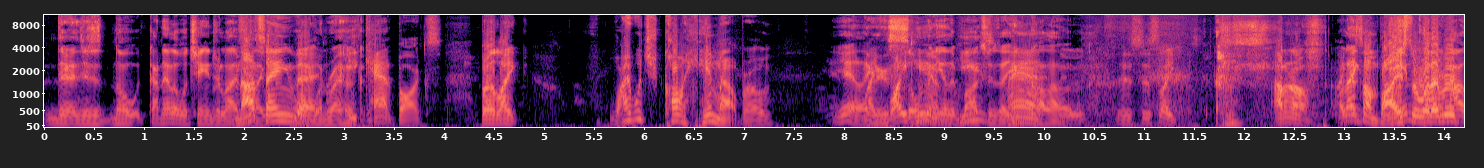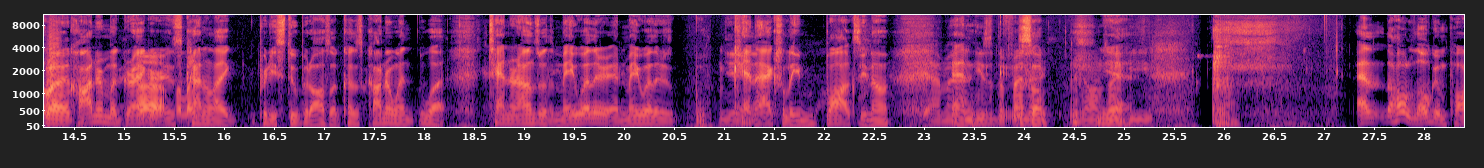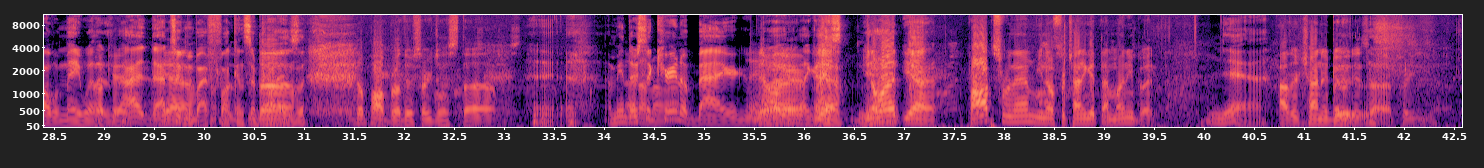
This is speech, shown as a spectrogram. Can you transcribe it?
there- there's no Canelo will change your life. not with, like, saying one- that one right he hook. can't box, but like, why would you call him out, bro? Yeah, like, Like, there's why so him? many other He's- boxers that you man, can call out. dude. This is like, I don't know. I Like, guess I'm biased or whatever, out but Conor McGregor Uh, is like- kind of like pretty stupid also because Conor went what ten rounds with Mayweather and Mayweather Yeah. can actually box, you know. yeah, man, and he's a defender. so- you know what I'm yeah. saying? He, And the whole Logan Paul with Mayweather, Okay, I, that took me by fucking surprise. The, the Paul brothers are just, uh, I mean, they're I don't securing know. a bag. Yeah, but, they're- like, yeah. s- You know what? Yeah, props for them. You know, for trying to get that money, but Yeah. how they're trying to do it is uh, pretty.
